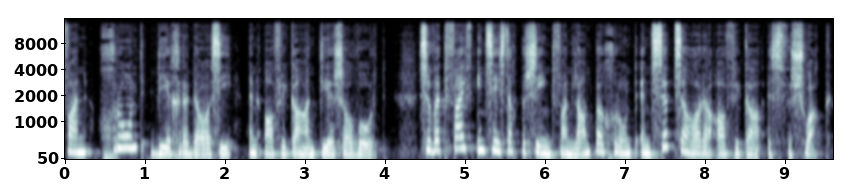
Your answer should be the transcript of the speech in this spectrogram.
van gronddegradasie in Afrika hanteer sal word. Sowat 65% van landbougrond in Sub-Sahara Afrika is verswak.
